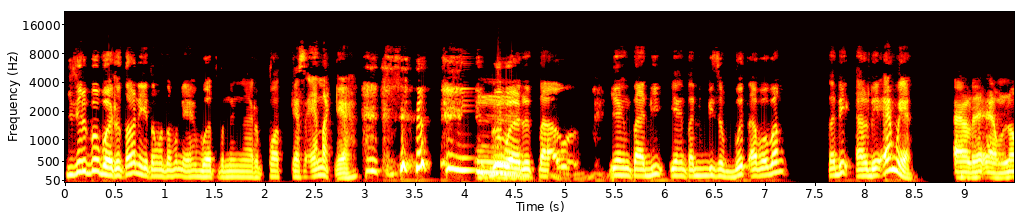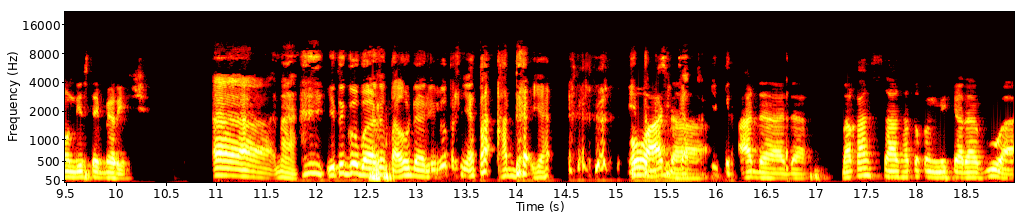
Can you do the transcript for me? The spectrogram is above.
Jujur gue baru tahu nih teman-teman ya buat mendengar podcast enak ya. Hmm. gue baru tahu yang tadi yang tadi disebut apa bang? Tadi LDM ya? LDM long distance marriage Uh, nah, itu gue baru tahu dari lu ternyata ada ya. oh ada, ada, ada. Bahkan salah satu pembicara gue,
